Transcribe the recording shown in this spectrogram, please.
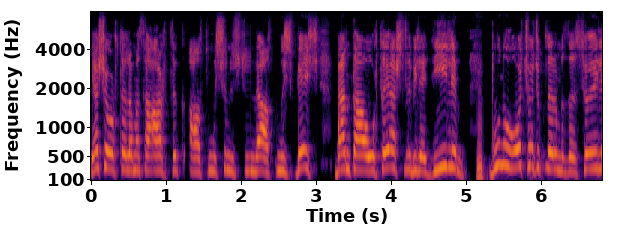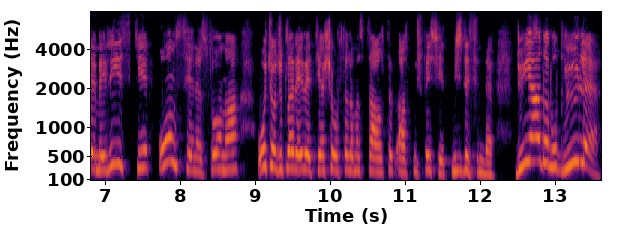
Yaş ortalaması artık 60'ın üstünde 65. Ben daha orta yaşlı bile değilim. Bunu o çocuklarımıza söylemeliyiz ki 10 sene sonra o çocuklar evet yaş ortalaması artık 65-70 desinler. Dünyada bu böyle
